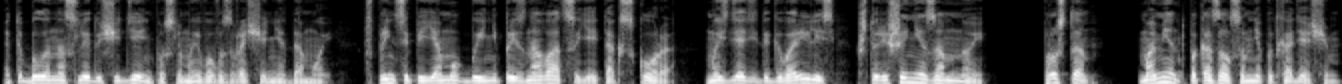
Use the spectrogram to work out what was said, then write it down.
Это было на следующий день после моего возвращения домой. В принципе, я мог бы и не признаваться ей так скоро. Мы с дядей договорились, что решение за мной. Просто момент показался мне подходящим.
